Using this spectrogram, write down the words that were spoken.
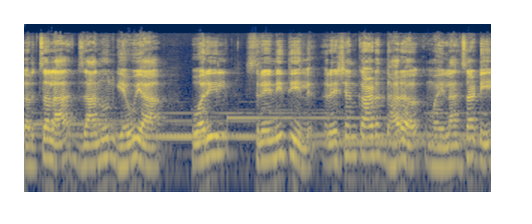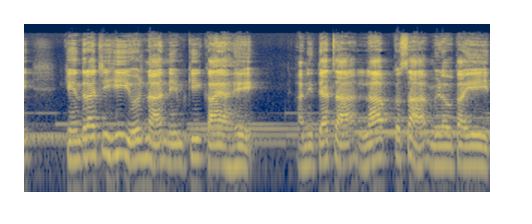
तर चला जाणून घेऊया वरील श्रेणीतील रेशन कार्ड धारक महिलांसाठी केंद्राची ही योजना नेमकी काय आहे आणि त्याचा लाभ कसा मिळवता येईल?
